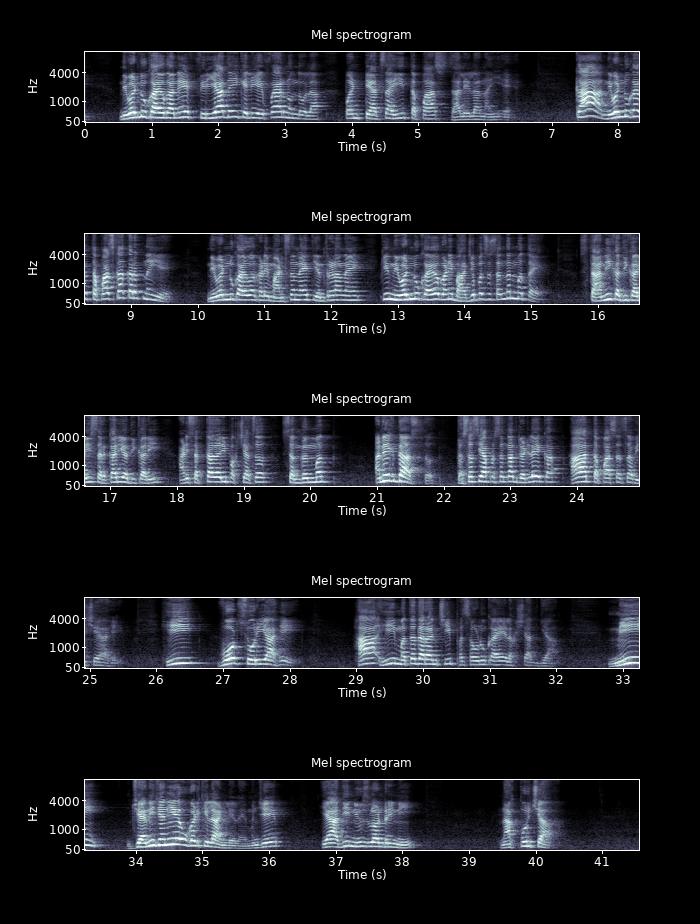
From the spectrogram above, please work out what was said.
निवडणूक आयोगाने फिर्यादही केली एफ आय आर नोंदवला पण त्याचाही तपास झालेला नाही आहे का? निवडणूक आयोग तपास का करत नाही आहे निवडणूक आयोगाकडे माणसं नाहीत यंत्रणा नाही की निवडणूक आयोग आणि भाजपचं संगनमत आहे? स्थानिक अधिकारी सरकारी अधिकारी आणि सत्ताधारी पक्षाचं संगनमत अनेकदा असतं. तसंच या प्रसंगात घडलंय का? हा तपासाचा विषय आहे. ही वोट चोरी आहे. हा ही मतदारांची फसवणूक आहे लक्षात घ्या. मी ज्यानी ज्यानी हे उघडकीला आणलेलं आहे. म्हणजे या आधी न्यूज लॉन्ड्रीनी नागपूरच्या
